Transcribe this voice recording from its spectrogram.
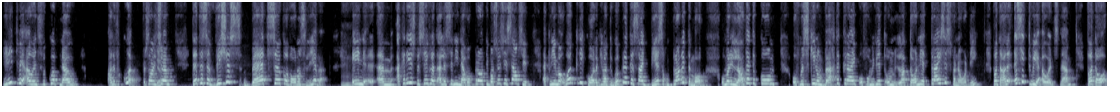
hierdie twee ouens verkoop nou hulle verkoop. Verstaan jy? Ja. So dit is 'n vicious bad circle waarin ons lewe. Mm. En ehm um, ek het nie eens besef dat Alice nie nou wil praat nie, maar soos jy self sê, ek neem maar ook nie kwaliek nie want hooplik is sy besig om planne te maak om uit die land uit te kom of miskien om weg te kruip of om jy weet om laat daar nie 'n treis is van haar nie, want hulle is die twee ouens, né, wat haar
